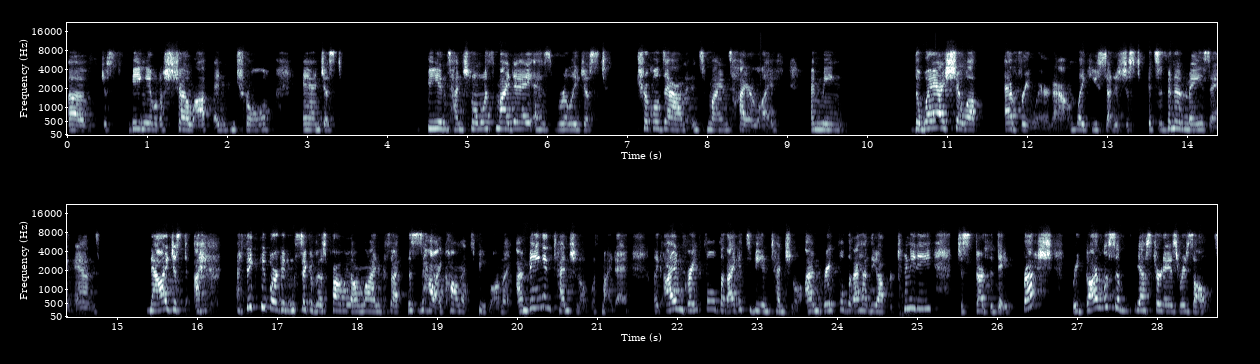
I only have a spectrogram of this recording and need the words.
of just being able to show up and control and just be intentional with my day has really just trickled down into my entire life. I mean, the way I show up everywhere now, like you said, it's just, it's been amazing. And now I just, I, I think people are getting sick of this probably online because this is how I comment to people. I'm like, I'm being intentional with my day. Like, I am grateful that I get to be intentional. I'm grateful that I have the opportunity to start the day fresh, regardless of yesterday's results.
